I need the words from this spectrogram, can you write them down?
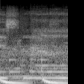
this love.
